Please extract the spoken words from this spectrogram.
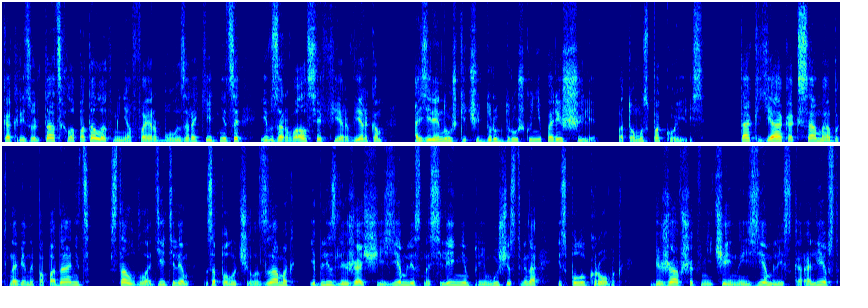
Как результат, схлопотал от меня фаербол из ракетницы и взорвался фейерверком, а зеленушки чуть друг дружку не порешили, потом успокоились. Так я, как самый обыкновенный попаданец, стал владетелем, заполучил замок и близлежащие земли с населением преимущественно из полукровок, бежавших в ничейные земли из королевств,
